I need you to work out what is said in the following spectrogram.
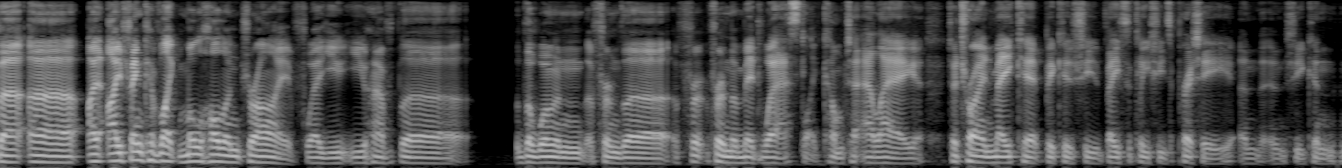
But uh, I I think of like Mulholland Drive, where you you have the the woman from the fr- from the Midwest like come to LA to try and make it because she basically she's pretty and and she can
